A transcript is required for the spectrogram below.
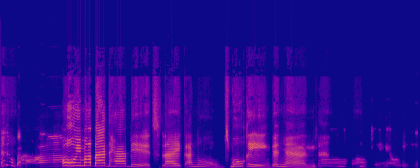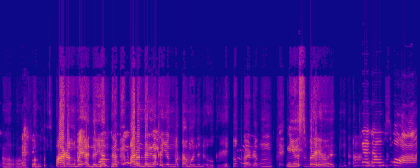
Ano ba? Ah, Oo, yung mga bad habits. Like, ano, smoking, ganyan. oh, okay, okay. Oo. Parang may ano yun. Okay, Parang okay. nanlaki yung mata mo nun. Okay. Parang, mm, news ba yun? I-announce mo ah.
